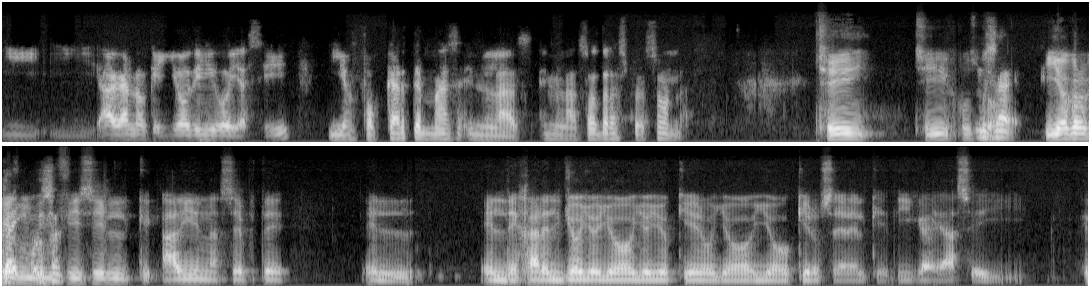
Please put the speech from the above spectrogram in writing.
y, y hagan lo que yo digo y así, y enfocarte más en las, en las otras personas. Sí, sí, justo. O sea, y yo creo que es muy o sea- difícil que alguien acepte el, el dejar el yo, yo, yo, yo, yo quiero, yo, yo quiero ser el que diga y hace y y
